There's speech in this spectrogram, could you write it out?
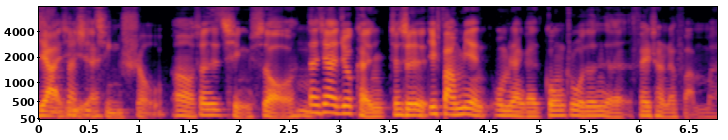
讶异，算是禽兽，嗯，算是禽兽。嗯、但现在就可能就是一方面，我们两个工作真的非常的繁忙，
